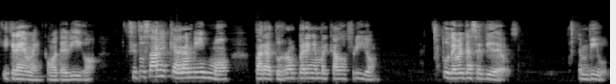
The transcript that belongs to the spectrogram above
Y créeme, como te digo, si tú sabes que ahora mismo para tú romper en el mercado frío, tú debes de hacer videos en vivo.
